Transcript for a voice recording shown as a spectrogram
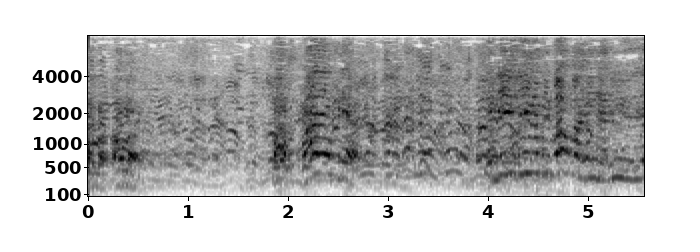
ஆமா ஆமா. நீங்க நீங்க இப்படி பாப்பா நீங்க நீங்க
